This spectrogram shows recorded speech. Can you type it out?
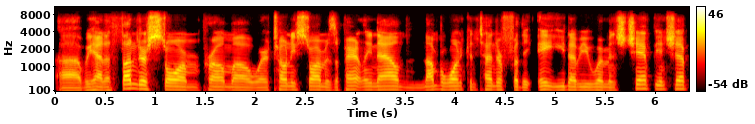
Uh, we had a thunderstorm promo where Toni Storm is apparently now the number one contender for the AEW Women's Championship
